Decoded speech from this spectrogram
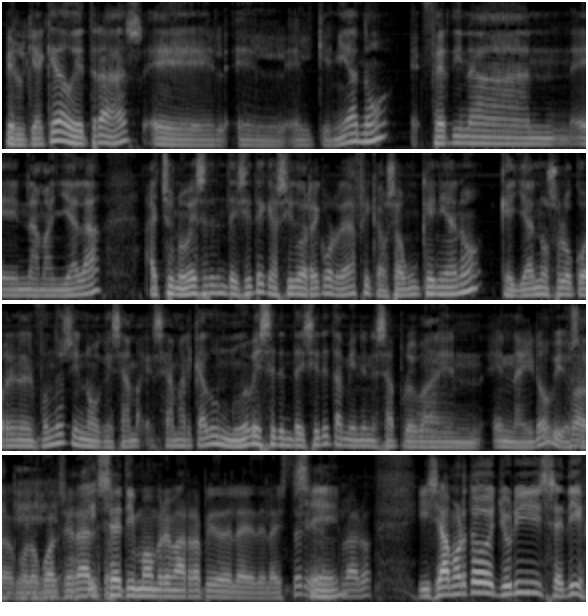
pero el que ha quedado detrás, el, el, keniano, Ferdinand eh, Namanyala, ha hecho 9.77 que ha sido récord de África, o sea, un keniano que ya no solo corre en el fondo, sino que se ha, se ha marcado un 9.77 también en esa prueba en, en Nairobi. Claro, con lo cual será el séptimo hombre más rápido de la, de la historia, claro. Y se ha muerto Yuri Sedig.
